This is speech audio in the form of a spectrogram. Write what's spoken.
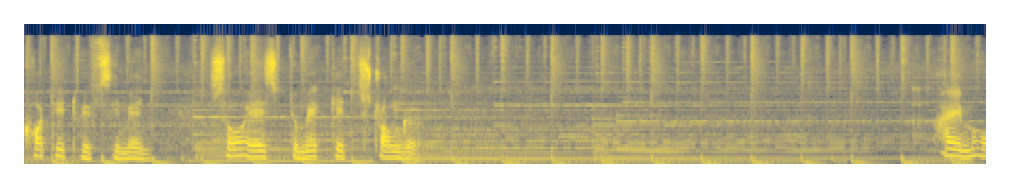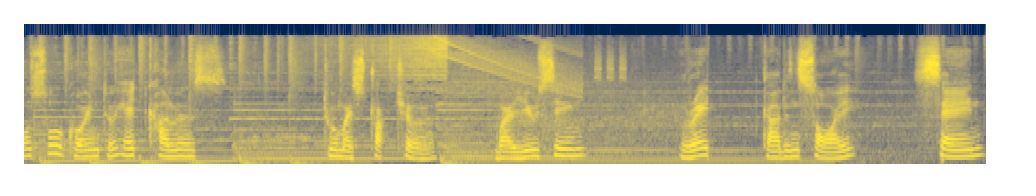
coat it with cement so as to make it stronger. I am also going to add colors to my structure by using red garden soil, sand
